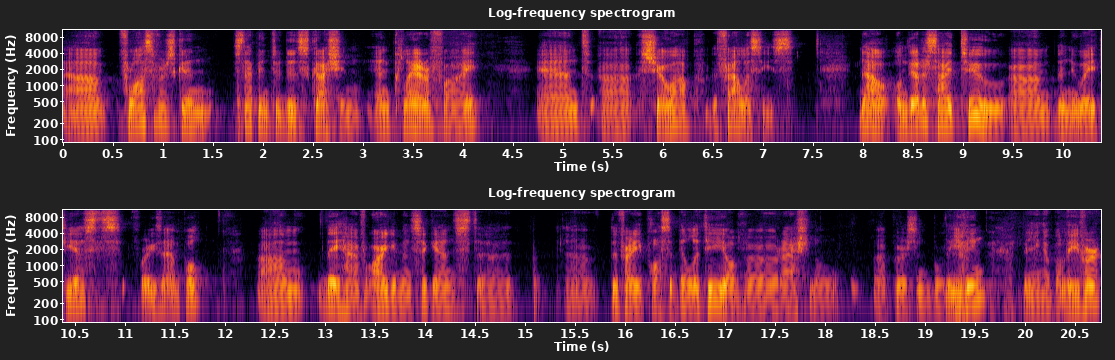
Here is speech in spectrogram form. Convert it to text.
Uh, philosophers can step into the discussion and clarify and uh, show up the fallacies. Now, on the other side, too, um, the new atheists, for example, um, they have arguments against uh, uh, the very possibility of a rational uh, person believing, being a believer.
